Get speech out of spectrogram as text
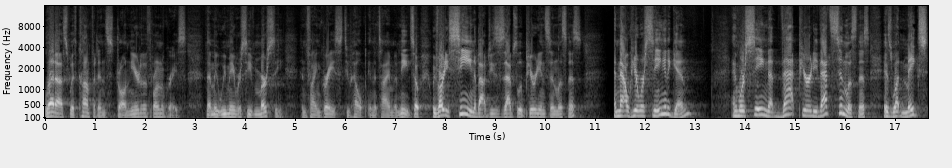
Let us with confidence draw near to the throne of grace, that we may receive mercy and find grace to help in the time of need. So we've already seen about Jesus' absolute purity and sinlessness, and now here we're seeing it again. And we're seeing that that purity, that sinlessness, is what makes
